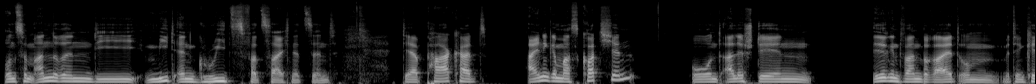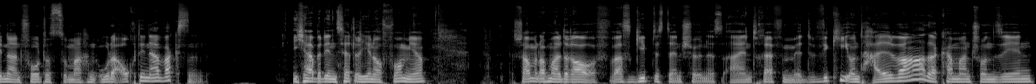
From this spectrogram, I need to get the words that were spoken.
und zum anderen die Meet and Greets verzeichnet sind. Der Park hat einige Maskottchen und alle stehen irgendwann bereit, um mit den Kindern Fotos zu machen oder auch den Erwachsenen. Ich habe den Zettel hier noch vor mir. Schauen wir doch mal drauf. Was gibt es denn Schönes? Ein Treffen mit Vicky und Halva. Da kann man schon sehen,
